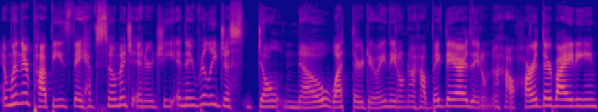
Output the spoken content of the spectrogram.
And when they're puppies, they have so much energy and they really just don't know what they're doing. They don't know how big they are, they don't know how hard they're biting.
